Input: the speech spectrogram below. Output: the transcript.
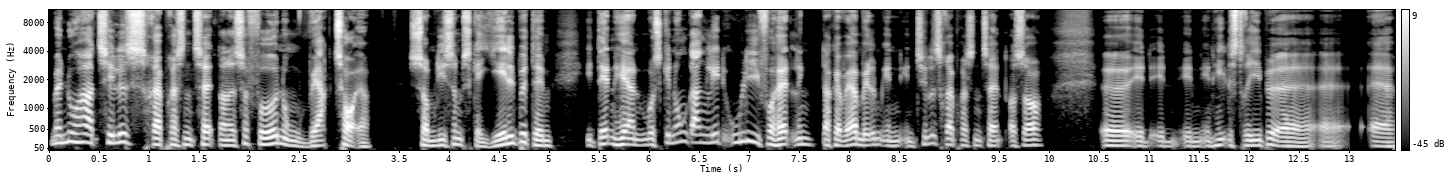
Men nu har tillidsrepræsentanterne så fået nogle værktøjer, som ligesom skal hjælpe dem i den her måske nogle gange lidt ulige forhandling, der kan være mellem en, en tillidsrepræsentant og så øh, en, en, en, en hel stribe af, af, af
